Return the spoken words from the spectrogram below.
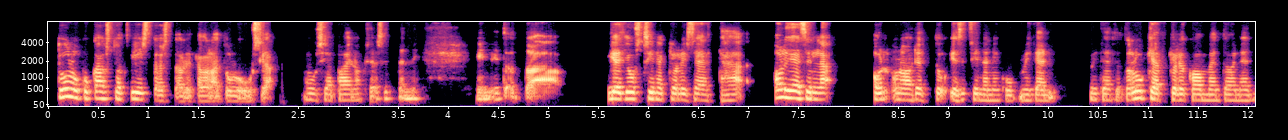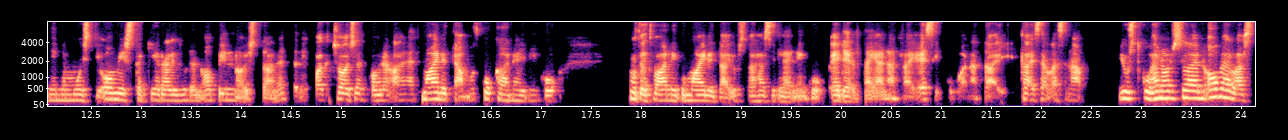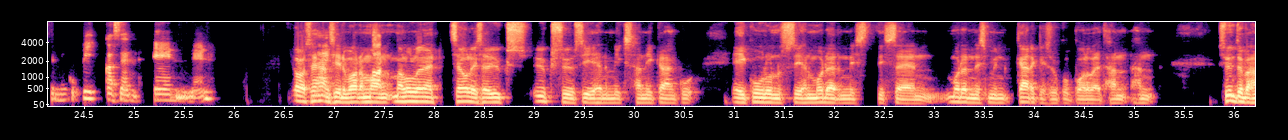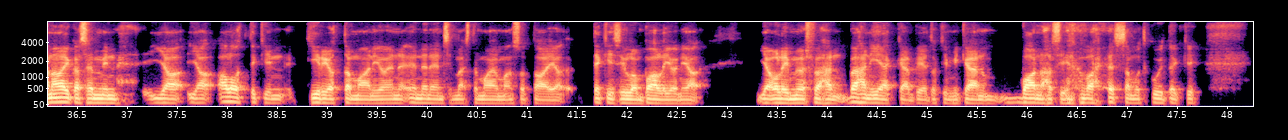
tullut, kun 2015 oli tavallaan tullut uusia, uusia painoksia sitten, niin, niin, niin tota, ja just siinäkin oli se, että oli esillä, on unohdettu, ja sitten siinä niin kuin, miten, miten tota, lukijatkin oli kommentoineet, niin ne muisti omista kirjallisuuden opinnoistaan, että niin vaikka Joycen kohdalla aina, että mainitaan, mutta kukaan ei niin kuin, mutta että vaan niin kuin mainitaan just vähän silleen niin kuin edeltäjänä tai esikuvana tai, tai sellaisena, just kun hän on sellainen ovelasti niin kuin pikkasen ennen. Joo, sehän siinä varmaan, mä luulen, että se oli se yksi, yksi syy siihen, miksi hän ikään kuin ei kuulunut siihen modernistiseen, modernismin kärkisukupolveen, että hän, hän syntyi vähän aikaisemmin ja, ja aloittikin kirjoittamaan jo ennen, ennen ensimmäistä maailmansotaa ja teki silloin paljon ja ja oli myös vähän, vähän iäkkäämpi, ja toki mikään vanha siinä vaiheessa, mutta kuitenkin,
